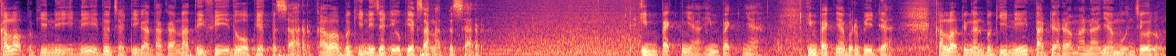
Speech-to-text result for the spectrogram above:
Kalau begini ini itu jadi katakanlah TV itu objek besar. Kalau begini jadi objek sangat besar impactnya, impactnya, impactnya berbeda. Kalau dengan begini tadaramananya muncul.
